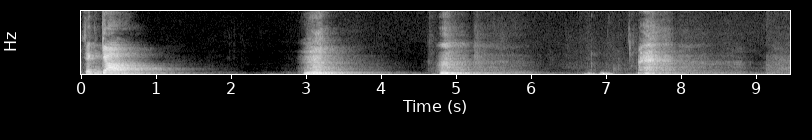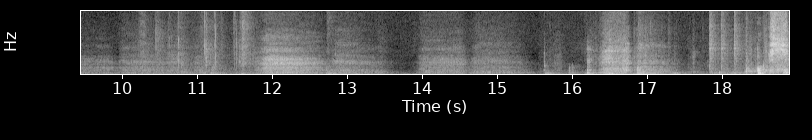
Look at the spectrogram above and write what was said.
새끼야! 어, 씨.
